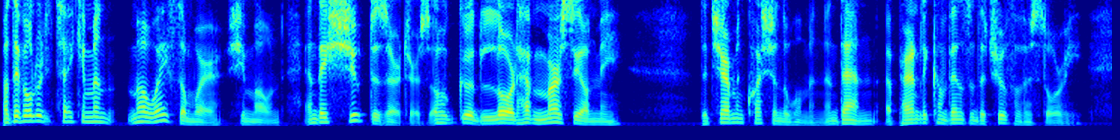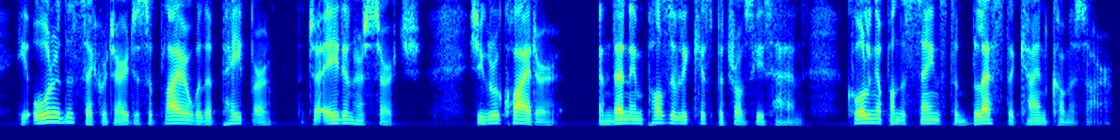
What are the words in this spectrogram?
But they've already taken him away somewhere, she moaned, and they shoot deserters. Oh, good Lord, have mercy on me. The chairman questioned the woman, and then, apparently convinced of the truth of her story, he ordered the secretary to supply her with a paper to aid in her search. She grew quieter and then impulsively kissed Petrovsky's hand, calling upon the saints to bless the kind commissar.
